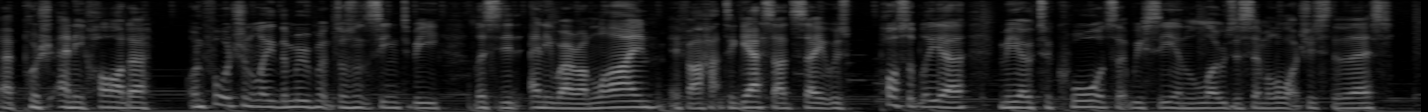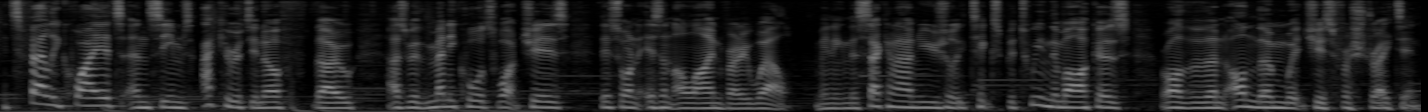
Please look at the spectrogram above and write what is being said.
uh, push any harder. Unfortunately, the movement doesn't seem to be listed anywhere online. If I had to guess, I'd say it was possibly a Miyota Quartz that we see in loads of similar watches to this. It's fairly quiet and seems accurate enough, though, as with many quartz watches, this one isn't aligned very well, meaning the second hand usually ticks between the markers rather than on them, which is frustrating.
